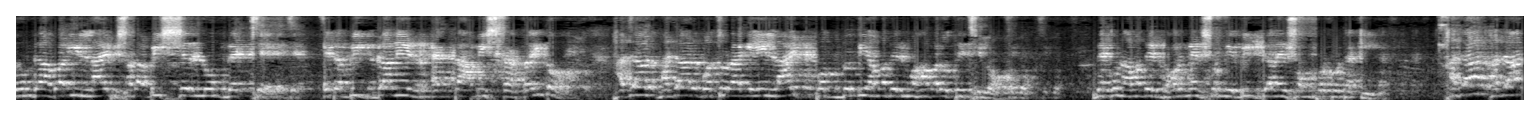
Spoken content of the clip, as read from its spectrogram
দুর্গা বাড়ির লাইভ সারা বিশ্বের লোক দেখছে। এটা বিজ্ঞানের একটা আবিষ্কার, তাই তো? হাজার হাজার বছর আগে এই লাইভ পদ্ধতি আমাদের মহাভারতে ছিল। দেখুন, আমাদের ধর্মের সঙ্গে বিজ্ঞানের সম্পর্কটা কি? হাজার হাজার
